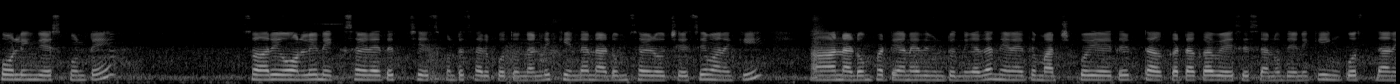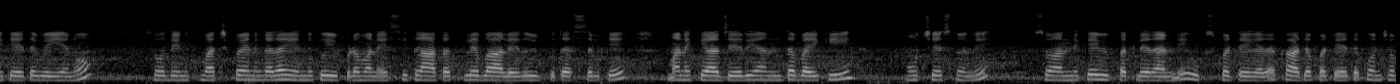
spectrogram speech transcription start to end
ఫోల్డింగ్ చేసుకుంటే సారీ ఓన్లీ నెక్ సైడ్ అయితే చేసుకుంటే సరిపోతుందండి. కింద నడుం సైడ్ వచ్చేసి మనకి నడుం పట్టి అనేది ఉంటుంది కదా నేనైతే మర్చిపోయి అయితే టక టక వేసేసాను. దీనికి? ఇంకో దానికి అయితే వేయను. సో దీనికి మర్చిపోయాను కదా ఎందుకు ఇప్పడం అనేసి క్లాత్ అసలే బాగాలేదు ఇప్పుడు అస్సలకి మనకి ఆ జెరీ అంతా పైకి వచ్చేస్తుంది సో అందుకే విప్పట్లేదండి ఉక్స్ పట్టే కదా కాజా పట్టే అయితే కొంచెం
